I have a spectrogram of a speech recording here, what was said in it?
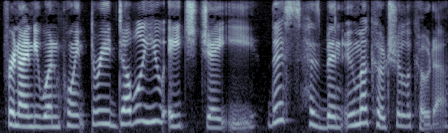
For 91.3 WHJE, this has been Uma Kocher Lakota.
